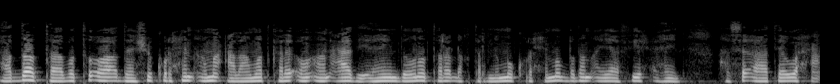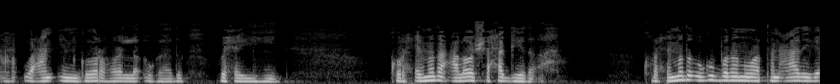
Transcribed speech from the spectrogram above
haddaad taabato oo aada hesho kurxin ama calaamad kale oo aan caadi ahayn doono talo dhakhtarnimo kurximo badan ayaa fiix ahayn. Hase ahaatee wacan in goor hore la ogaado waxay yihiin. Kurximada caloosha xaggeeda ah. Kurximada ugu badan waa tan caadiga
